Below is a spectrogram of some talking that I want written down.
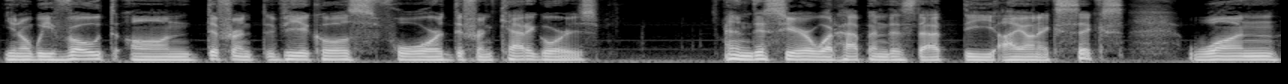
you know, we vote on different vehicles for different categories. And this year, what happened is that the Ioniq 6 won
